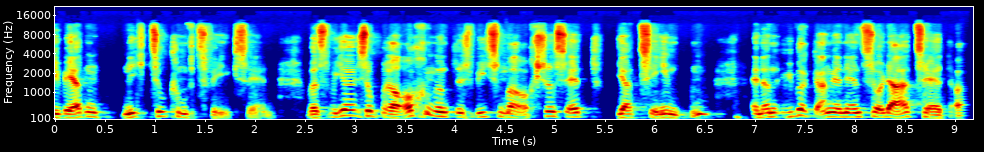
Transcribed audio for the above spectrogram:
die werden nicht zukunftsfähig sein. Was wir also brauchen, und das wissen wir auch schon seit Jahrzehnten, einen Übergang in ein Solarzeitalter.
